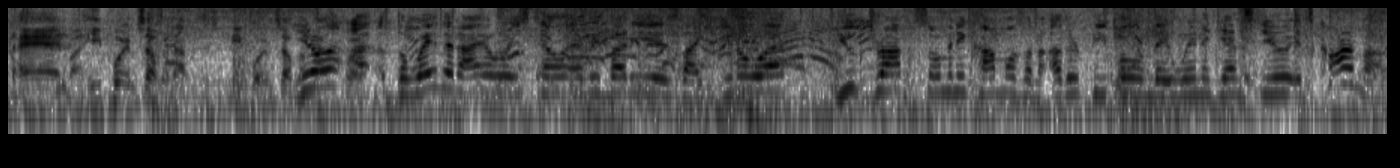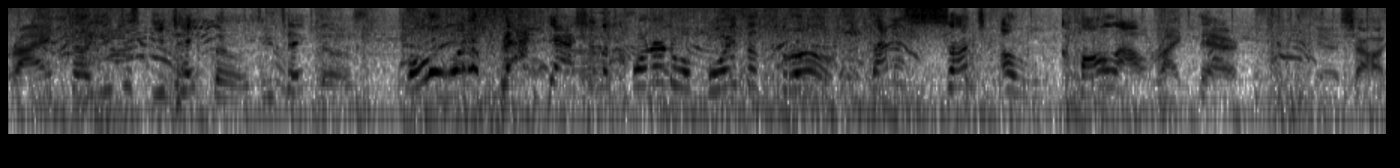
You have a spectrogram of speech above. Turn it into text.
Hey, but he put himself in that position. He put himself You know what? I, the way that I always tell everybody is like, you know what? You've dropped so many combos on other people and they win against you. It's karma, right? So you just you take those. You take those. Oh, what a backdash in the corner to avoid the throw. That is such a call out right there. Yeah, Xiaohai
